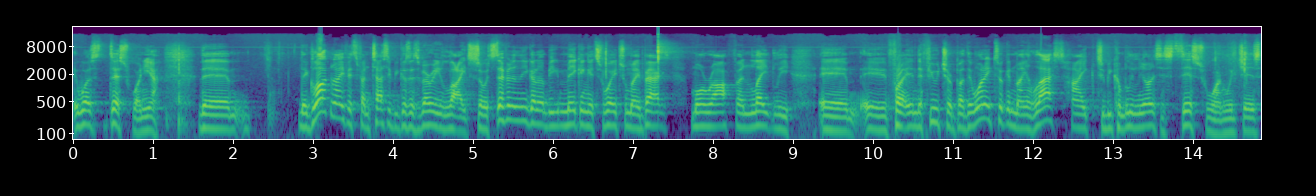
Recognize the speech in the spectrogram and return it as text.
It was this one. Yeah, the the Glock knife is fantastic because it's very light, so it's definitely going to be making its way to my bags more often lately um, uh, for in the future. But the one I took in my last hike, to be completely honest, is this one, which is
